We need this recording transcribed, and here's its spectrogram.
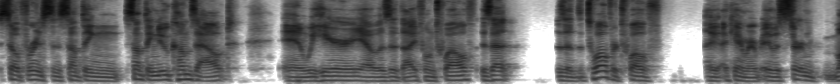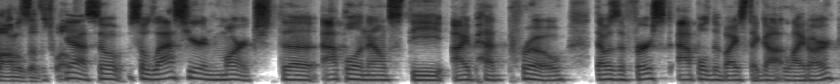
so for instance, something something new comes out, and we hear, yeah, was it the iPhone 12? Is that is it the 12 or 12? I, I can't remember. It was certain models of the 12. Yeah. So so last year in March, the Apple announced the iPad Pro. That was the first Apple device that got lidar.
